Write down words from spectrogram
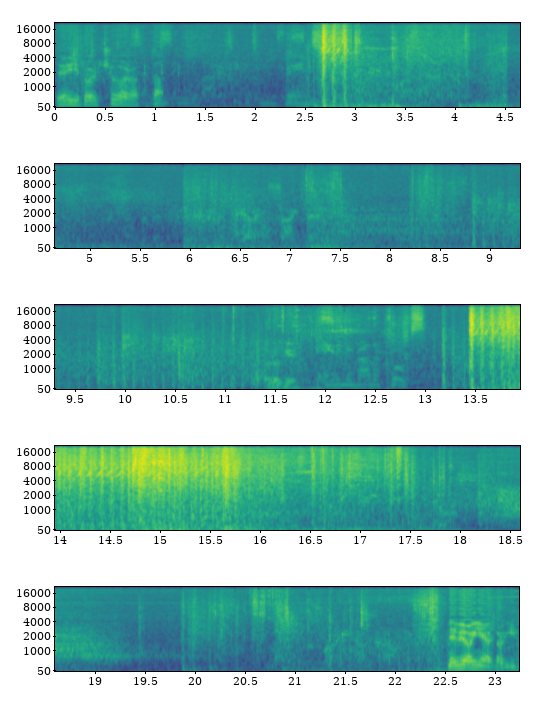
네, 이럴 줄 알았다. Friends. 여기 여기 네 명이야, 저기.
